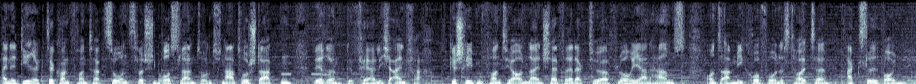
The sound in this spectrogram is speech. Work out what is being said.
Eine direkte Konfrontation zwischen Russland und NATO-Staaten wäre gefährlich einfach. Geschrieben von T-Online-Chefredakteur Florian Harms und am Mikrofon ist heute Axel Bäumling.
